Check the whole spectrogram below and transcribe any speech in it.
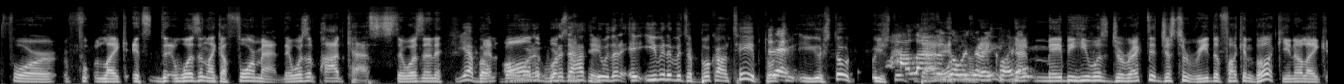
for, for like it's it wasn't like a format there wasn't podcasts there wasn't Yeah, but, And but all what, the what does that on have to do with it? Even if it's a book on tape, don't you? You're still you're still. How long That- ago was it Hey, recorded? that maybe he was directed just to read the fucking book you know like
